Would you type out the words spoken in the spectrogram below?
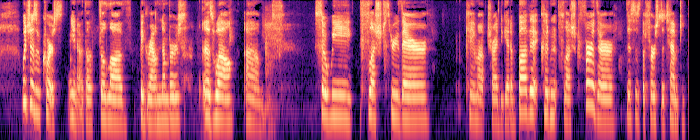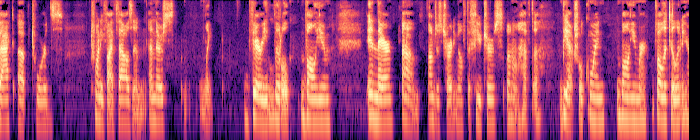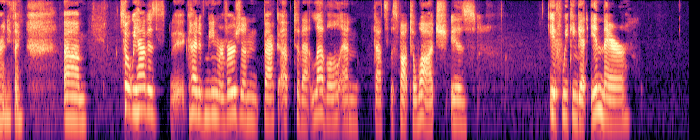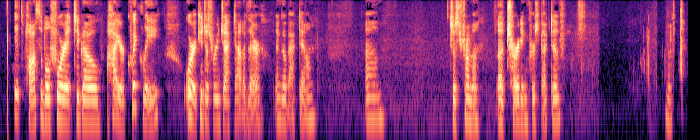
which is, of course, you know, the, the law of big round numbers as well. Um, so we flushed through there, came up, tried to get above it, couldn't, flushed further. This is the first attempt back up towards 25,000. And there's like very little volume in there. Um, I'm just charting off the futures. I don't have the, the actual coin volume or volatility or anything. Um, so what we have is uh, kind of mean reversion back up to that level and that's the spot to watch is if we can get in there it's possible for it to go higher quickly, or it could just reject out of there and go back down. Um, just from a, a charting perspective.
